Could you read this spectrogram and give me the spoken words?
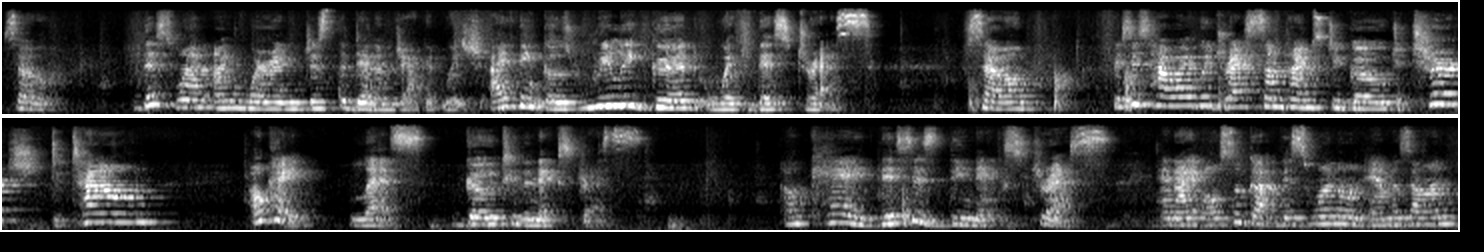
So this one I'm wearing just the denim jacket, which I think goes really good with this dress. So this is how I would dress sometimes to go to church, to town, Okay, let's go to the next dress. Okay, this is the next dress. And I also got this one on Amazon.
